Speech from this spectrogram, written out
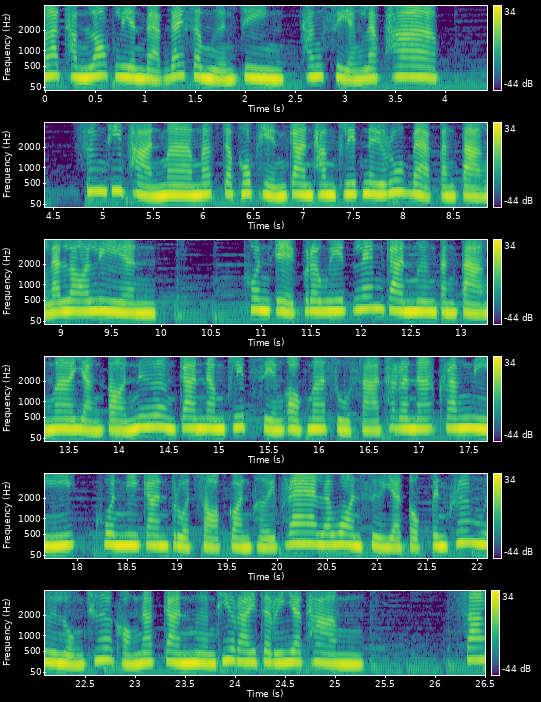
มารถทำลอกเลียนแบบได้เสมือนจริง ทั้งเสียงและภาพ ซึ่งที่ผ่านมามักจะพบเห็นการทำคลิปในรูปแบบต่างๆ และล้อเลียน พลเอกประวิตยเล่นการเมืองต่างๆ มาอย่างต่อเนื่อง การนำคลิปเสียงออกมาสู่สาธารณะครั้งนี้ ควรมีการตรวจสอบก่อนเผยแพร่และวอนสื่ออย่าตกเป็นเครื่องมือหลงเชื่อของนักการเมืองที่ไร้จริยธรรม สร้าง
